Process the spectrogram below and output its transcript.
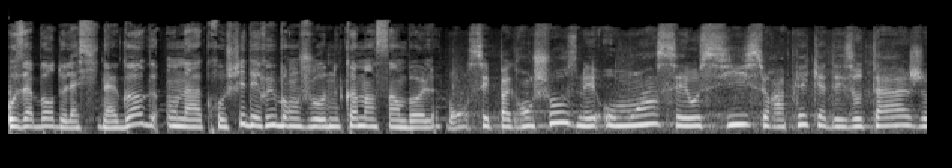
Aux abords de la synagogue, on a accroché des rubans jaunes comme un symbole. Bon, c'est pas grand-chose, mais au moins c'est aussi se rappeler qu'il y a des otages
